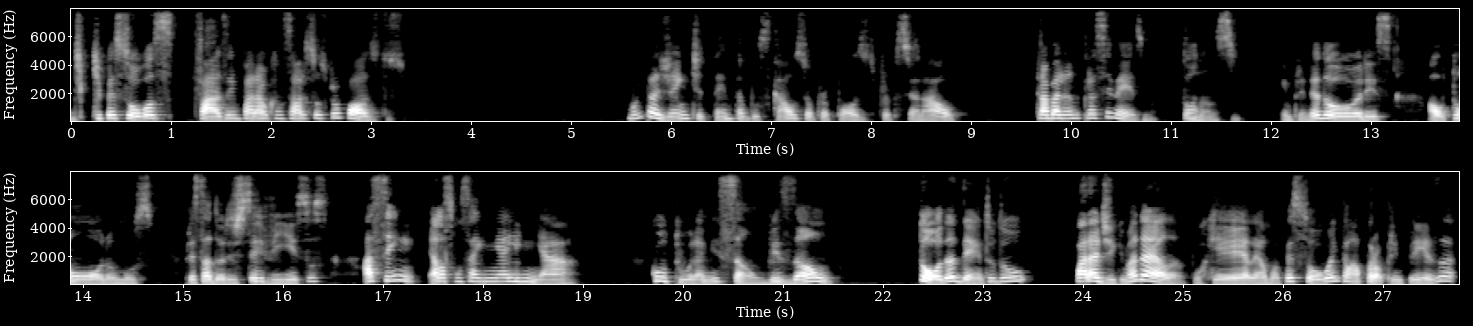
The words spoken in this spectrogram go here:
de que pessoas fazem para alcançar os seus propósitos. Muita gente tenta buscar o seu propósito profissional trabalhando para si mesmo, tornando-se empreendedores, autônomos, prestadores de serviços. Assim, elas conseguem alinhar cultura, missão, visão toda dentro do paradigma dela, porque ela é uma pessoa, então a própria empresa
